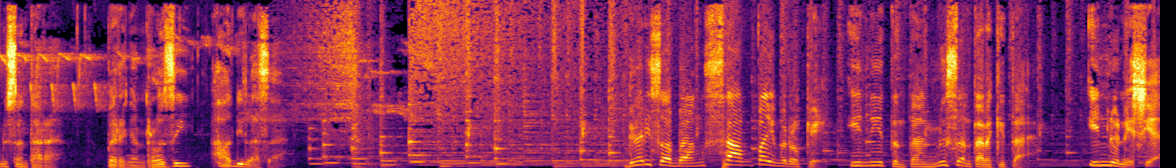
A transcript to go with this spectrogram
Nusantara barengan Rozi Aldilasa. Dari Sabang sampai Merauke, ini tentang Nusantara kita, Indonesia.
